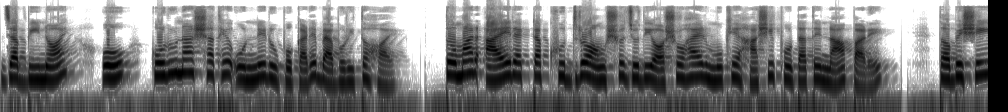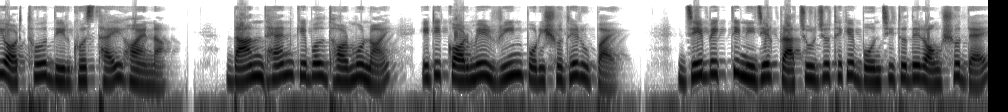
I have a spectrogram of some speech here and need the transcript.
যা বিনয় ও করুণার সাথে অন্যের উপকারে ব্যবহৃত হয়। তোমার আয়ের একটা ক্ষুদ্র অংশ যদি অসহায়ের মুখে হাসি ফোটাতে না পারে, তবে সেই অর্থ দীর্ঘস্থায়ী হয় না। দান ধ্যান কেবল ধর্ম নয়, এটি কর্মের ঋণ পরিশোধের উপায়। যে ব্যক্তি নিজের প্রাচুর্য থেকে বঞ্চিতদের অংশ দেয়,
